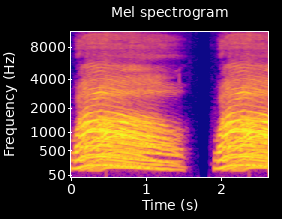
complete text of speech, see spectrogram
Wow! Wow!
